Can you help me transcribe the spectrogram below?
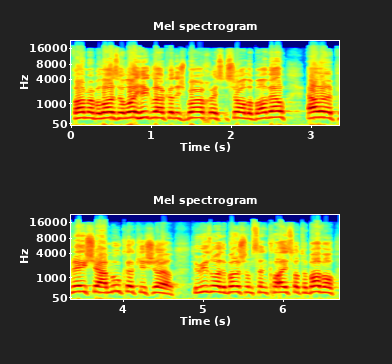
V'amar Belazar, higla baruch Yisrael Bavel, ela mepnei she'amuka kishael. The reason why the Baruch Shem sent Klai Yisrael to Bavel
